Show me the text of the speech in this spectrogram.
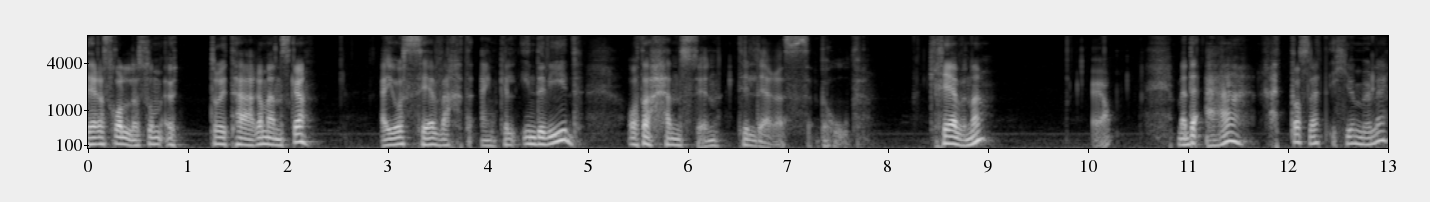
Deres rolle som autoritære mennesker er jo å se hvert enkelt individ og ta hensyn til deres behov. Krevende? Ja. Men det er rett og slett ikke umulig.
